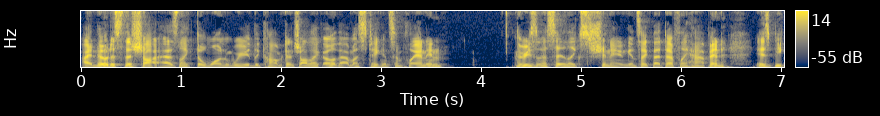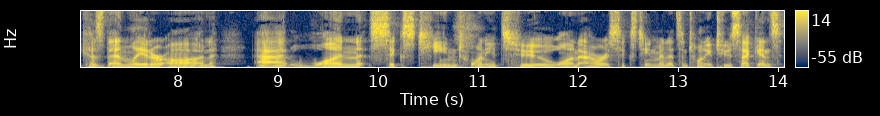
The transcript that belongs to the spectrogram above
I noticed the shot as like the one weirdly competent shot. Like, oh, that must have taken some planning. The reason I say like shenanigans like that definitely happened is because then later on at 1 16 22 1 hour 16 minutes and 22 seconds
